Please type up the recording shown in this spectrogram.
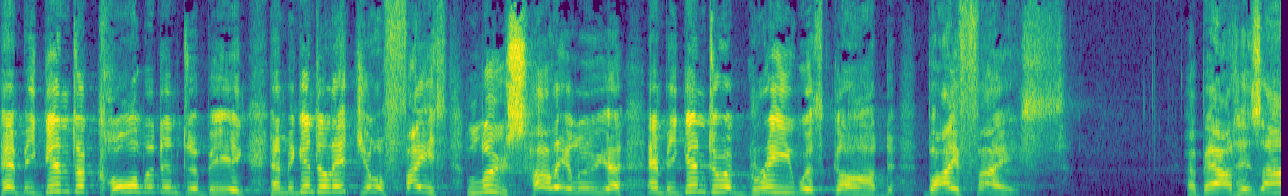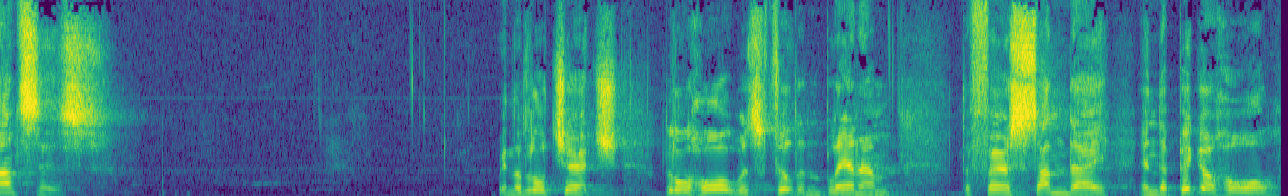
and begin to call it into being and begin to let your faith loose. Hallelujah. And begin to agree with God by faith about His answers. When the little church, little hall was filled in Blenheim, the first Sunday in the bigger hall,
